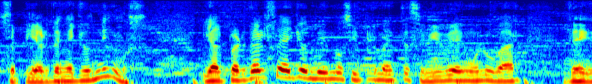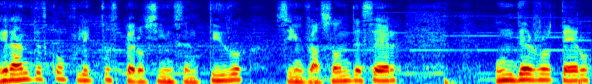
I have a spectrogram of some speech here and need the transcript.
se pierden ellos mismos. Y al perderse ellos mismos simplemente se vive en un lugar de grandes conflictos pero sin sentido, sin razón de ser, un derrotero,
